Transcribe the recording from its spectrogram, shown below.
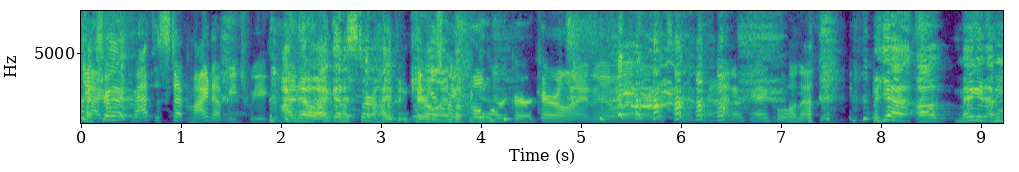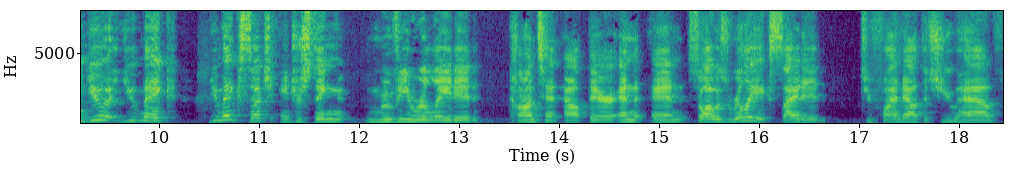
Yeah, I, try, Matt to step mine up each week. I know. I got to start hyping Caroline. Like, my coworker, Caroline. okay, cool. Now. But yeah, uh, Megan. I mean, you you make you make such interesting movie related content out there and and so i was really excited to find out that you have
